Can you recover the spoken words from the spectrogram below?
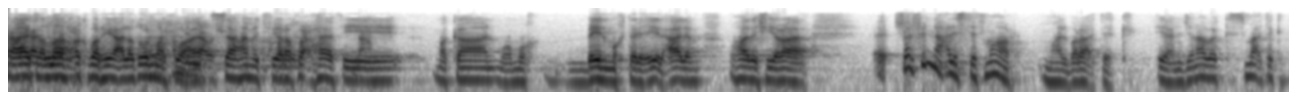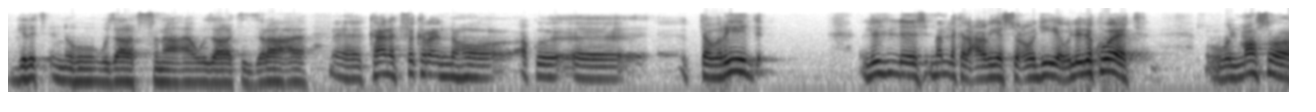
راية الله. أكبر هي على طول مرفوعة. ساهمت في. رفعها في نعم. مكان ومخ بين مخترعي العالم وهذا شيء رائع سولف لنا على الاستثمار مال براءتك يعني جنابك سمعتك قلت إنه وزارة الصناعة وزارة الزراعة. آه، كانت فكرة إنه أكو آه، توريد للمملكة العربية السعودية وللكويت والمصر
